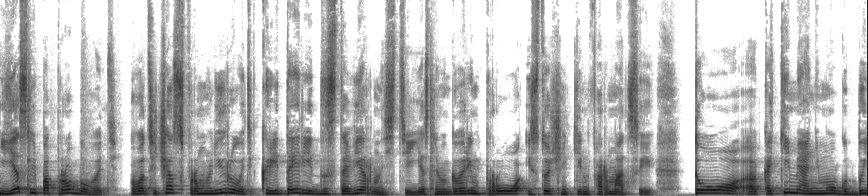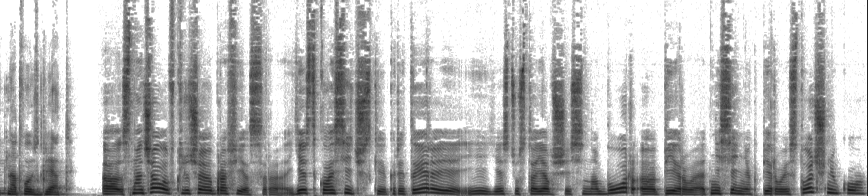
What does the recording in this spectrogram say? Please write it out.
Если попробовать вот сейчас сформулировать критерии достоверности, если мы говорим про источники информации, то э, какими они могут быть, на твой взгляд? А, сначала включаю профессора. Есть классические критерии и есть устоявшийся набор. А, первое – отнесение к первоисточнику.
